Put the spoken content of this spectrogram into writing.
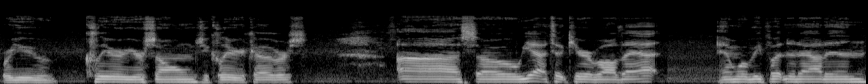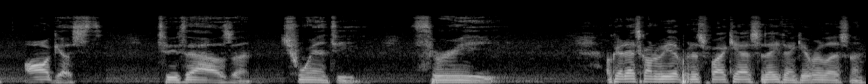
where you clear your songs, you clear your covers. Uh, so yeah, I took care of all that, and we'll be putting it out in August 2023. Okay, that's going to be it for this podcast today. Thank you for listening.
